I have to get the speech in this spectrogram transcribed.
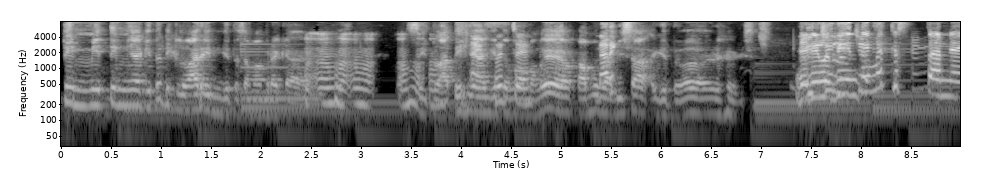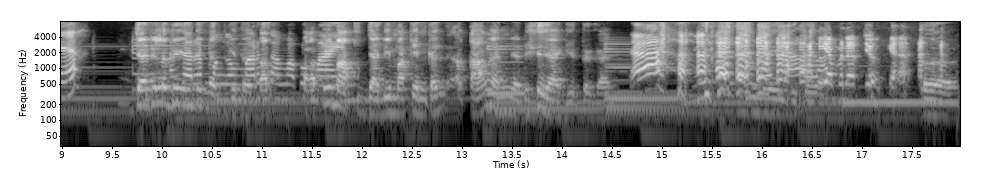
tim meetingnya gitu dikeluarin gitu sama mereka. Hmm, Si pelatihnya gitu Lucu. ngomong, "Eh, kamu nggak Menarik. bisa" gitu. Jadi Lucu, lebih intimate kesannya ya jadi lebih antara intimate gitu. sama tapi pemain. mak- jadi makin kan- kangen jadinya gitu kan. Ah. Gitu. Iya benar juga. Tuh.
